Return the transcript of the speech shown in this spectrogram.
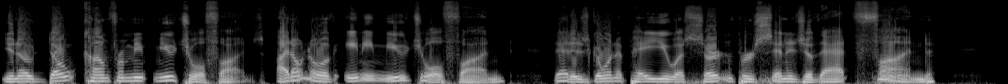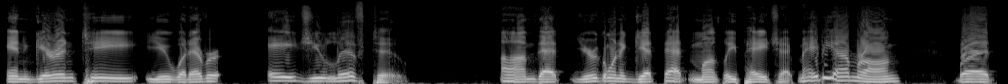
you know, don't come from mutual funds. I don't know of any mutual fund that is going to pay you a certain percentage of that fund and guarantee you whatever age you live to um, that you're going to get that monthly paycheck. Maybe I'm wrong, but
